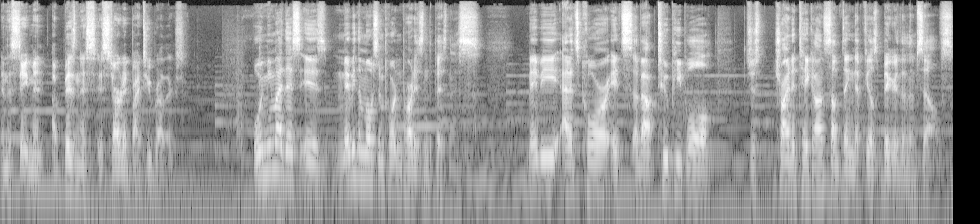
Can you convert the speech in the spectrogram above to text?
and the statement, A business is started by two brothers. What we mean by this is maybe the most important part isn't the business. Maybe at its core, it's about two people just trying to take on something that feels bigger than themselves.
